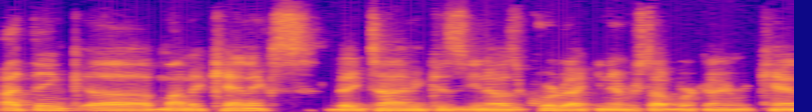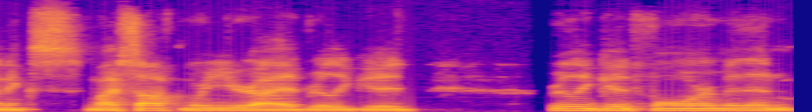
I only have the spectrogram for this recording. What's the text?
i think uh, my mechanics big time because you know as a quarterback you never stop working on your mechanics. My sophomore year i had really good really good form and then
